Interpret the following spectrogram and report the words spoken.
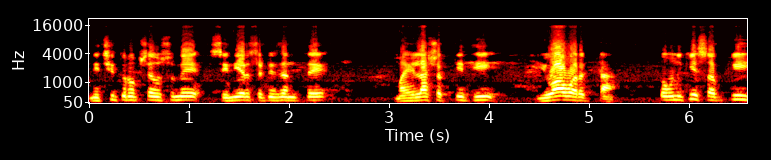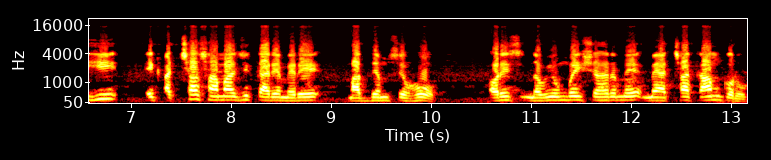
निश्चित रूप से उसमें सीनियर सिटीजन थे, महिला शक्ति थी, युवा वर्ग था तो उनकी सबकी ही एक अच्छा सामाजिक कार्य मेरे माध्यम से हो और इस नवी मुंबई शहर में मैं अच्छा काम करूँ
